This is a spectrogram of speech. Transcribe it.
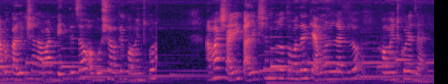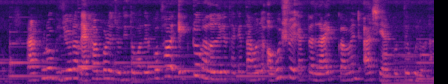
আরও কালেকশন আমার দেখতে চাও, অবশ্যই আমাকে কমেন্ট করো। আমার শাড়ির কালেকশনগুলো তোমাদের কেমন লাগল কমেন্ট করে জানিও। আর পুরো ভিডিওটা দেখার পরে যদি তোমাদের কোথাও একটু ভালো লেগে থাকে, তাহলে অবশ্যই একটা লাইক কমেন্ট আর শেয়ার করতে ভুলো না।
